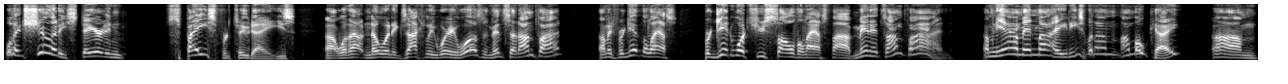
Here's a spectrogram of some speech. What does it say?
Well, it should. He stared in space for two days uh, without knowing exactly where he was, and then said, "I'm fine." I mean, forget the last, forget what you saw the last five minutes. I'm fine. I mean, yeah, I'm in my 80s, but I'm I'm okay. Um,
